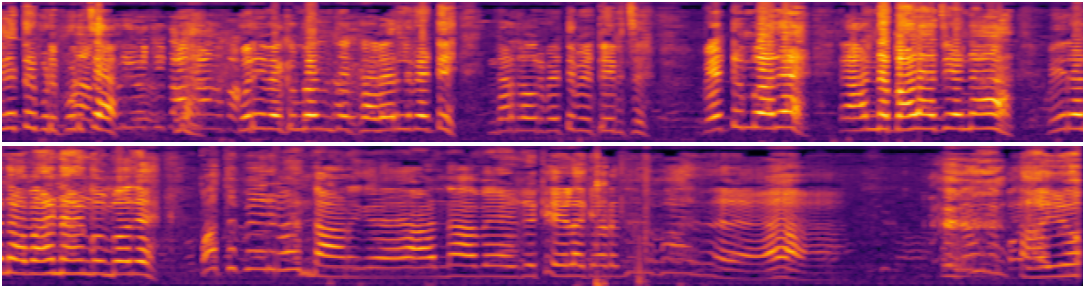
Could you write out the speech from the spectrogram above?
இழுத்து இப்படி பிடிச்ச. குறி வைக்கும்போது இந்த விரல் வெட்டி இந்த இடத்துல ஒரு வெட்டு வெட்டிருச்சு. வெட்டும் போது அண்ணன் பாலாஜி அண்ணா வீரண்ணா வானாங்கும் போது பத்து பேர் வந்தானுங்க. அண்ணா வேடு கீழே கிடந்து ஐயோ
